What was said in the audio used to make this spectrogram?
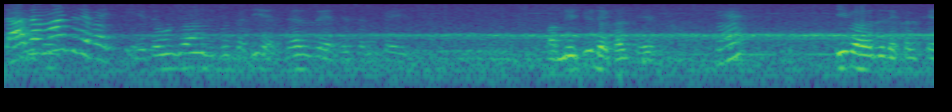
દાદામાં જ રહેવાય છે. એ તો હું જાણું છું કદી અસર રહે છે તમે કઈ. અમને શું દખલ છે? એ બાબતે દખલ છે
